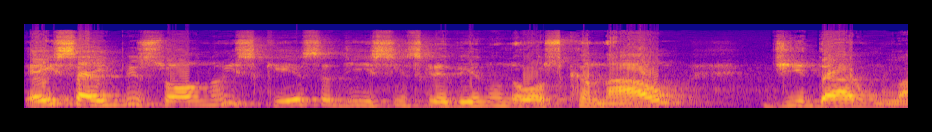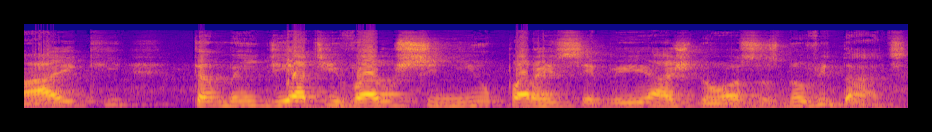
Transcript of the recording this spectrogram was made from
É isso aí, pessoal. Não esqueça de se inscrever no nosso canal, de dar um like também de ativar o sininho para receber as nossas novidades.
